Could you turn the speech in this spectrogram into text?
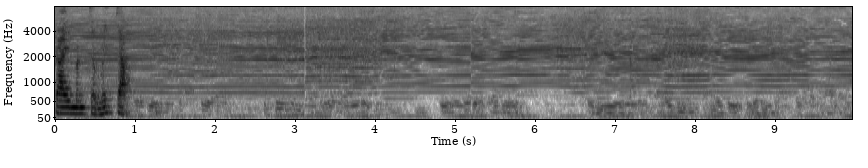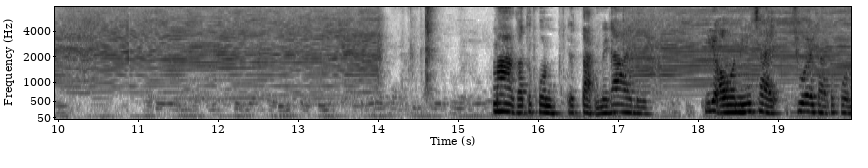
ไกลมันจะไม่จับ มากค่ะทุกคนจะตัดไม่ได้เลยพี่เอาวันนี้ใช้ช่วยค่ะทุกคน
